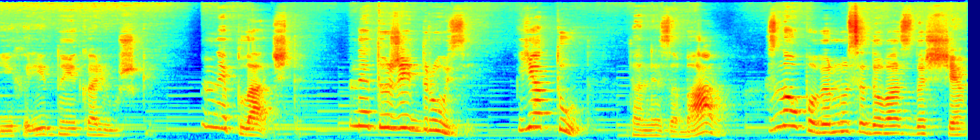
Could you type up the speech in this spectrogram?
їх рідної калюшки. Не плачте, не тужіть, друзі, я тут, та незабаром знов повернуся до вас з дощем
